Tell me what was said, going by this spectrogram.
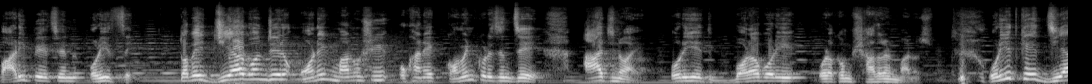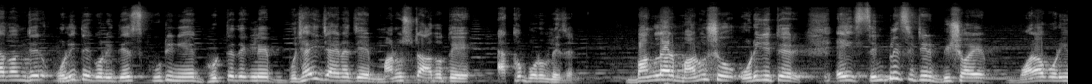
বাড়ি পেয়েছেন অরিজিৎ সিং। তবে জিয়াগঞ্জের অনেক মানুষই ওখানে কমেন্ট করেছেন যে, আজ নয়, অরিজিৎ বরাবরই ওরকম সাধারণ মানুষ। অরিজিৎকে জিয়াগঞ্জের অলিতে গলিতে স্কুটি নিয়ে ঘুরতে দেখলে বোঝাই যায় না যে মানুষটা আদতে এত বড় লেজেন্ড বাংলার মানুষও অরিজিতের এই সিম্পলিসিটির বিষয়ে বরাবরই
